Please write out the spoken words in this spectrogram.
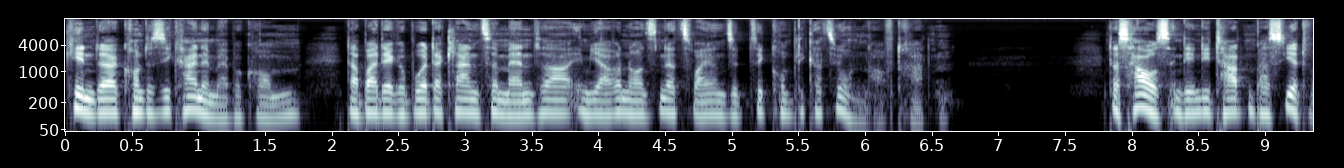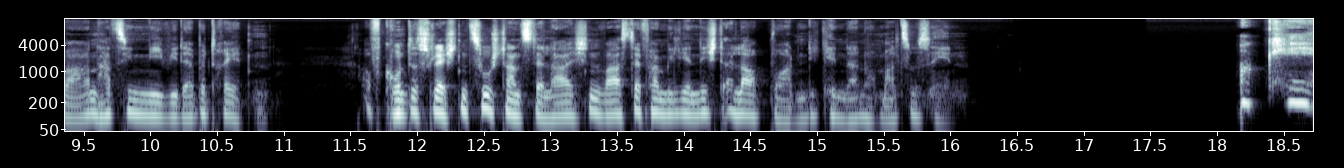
Kinder konnte sie keine mehr bekommen, da bei der Geburt der kleinen Samantha im Jahre 1972 Komplikationen auftraten. Das Haus, in dem die Taten passiert waren, hat sie nie wieder betreten. Aufgrund des schlechten Zustands der Leichen war es der Familie nicht erlaubt worden, die Kinder nochmal zu sehen. Okay,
